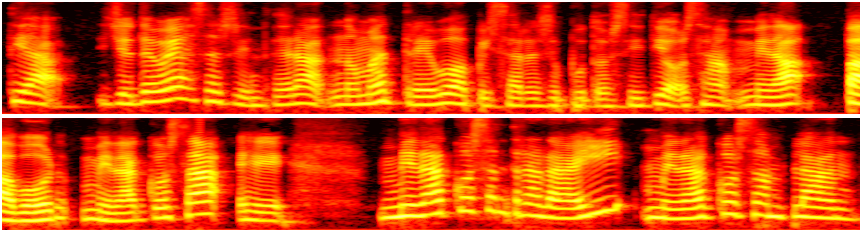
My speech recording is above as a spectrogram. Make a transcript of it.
Tía, yo te voy a ser sincera, no me atrevo a pisar ese puto sitio. O sea, me da pavor, me da cosa. eh, me da cosa entrar ahí, me da cosa en plan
